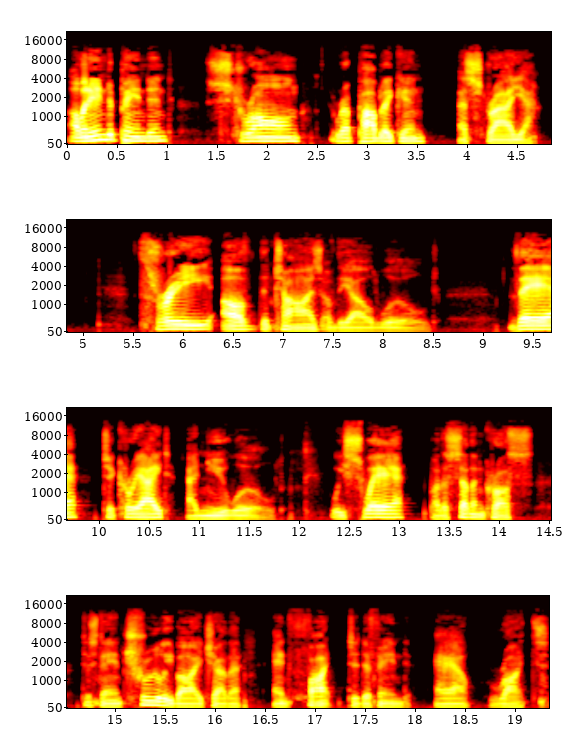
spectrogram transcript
of an independent, strong Republican Australia. Three of the ties of the old world. There to create a new world. We swear by the Southern Cross to stand truly by each other and fight to defend our rights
